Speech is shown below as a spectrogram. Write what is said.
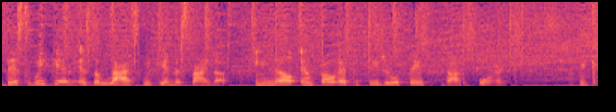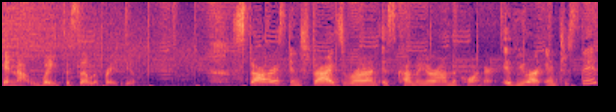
This weekend is the last weekend to sign up. Email info at cathedraloffaith.org. We cannot wait to celebrate you. Stars and Stripes Run is coming around the corner. If you are interested,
